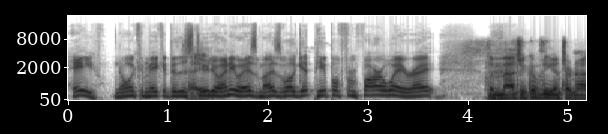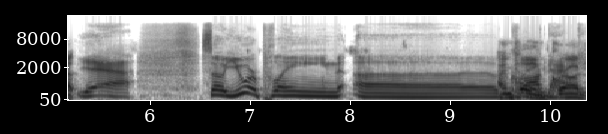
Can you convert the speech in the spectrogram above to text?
hey, no one can make it to the studio anyways. Might as well get people from far away, right? the magic of the internet. Yeah. So you were playing. Uh, I'm playing Grognak.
